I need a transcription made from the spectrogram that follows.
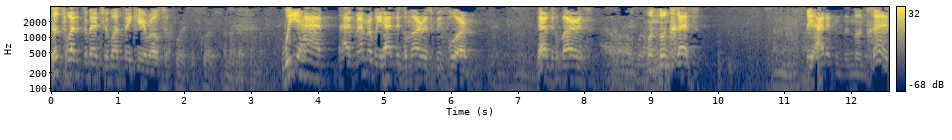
Just wanted to mention one thing here also. Of course, of course. Oh, no, that's not much. We have, had, remember we had the Gemaras before We had the Gemara's oh, on Nun Ches. We had it in the Nun Ches,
